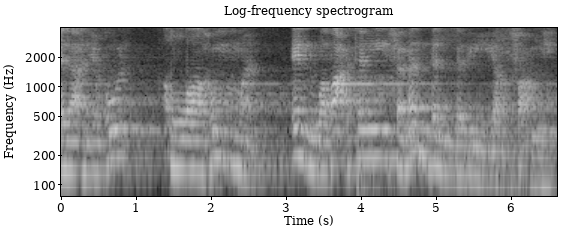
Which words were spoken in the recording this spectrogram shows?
إلى أن يقول اللهم إن وضعتني فمن ذا الذي يرفعني.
